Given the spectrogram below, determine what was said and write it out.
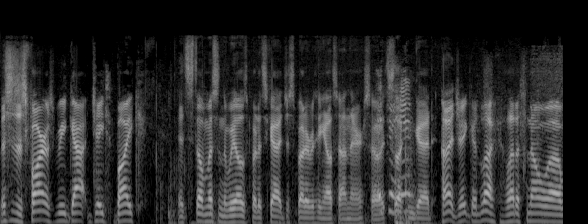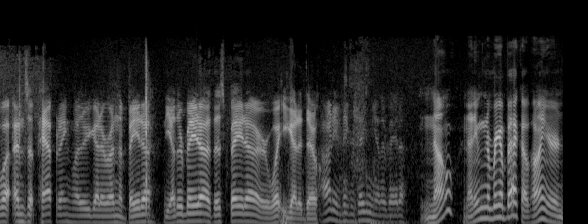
This is as far as we got Jake's bike It's still missing the wheels, but it's got just about everything else on there, so It's it's, looking hand- good. All right, Jake, good luck. Let us know uh, what ends up happening, whether you got to run the beta, the other beta, this beta, or what you got to do. I don't even think we're taking the other beta. No, not even gonna bring it back up, huh? You're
